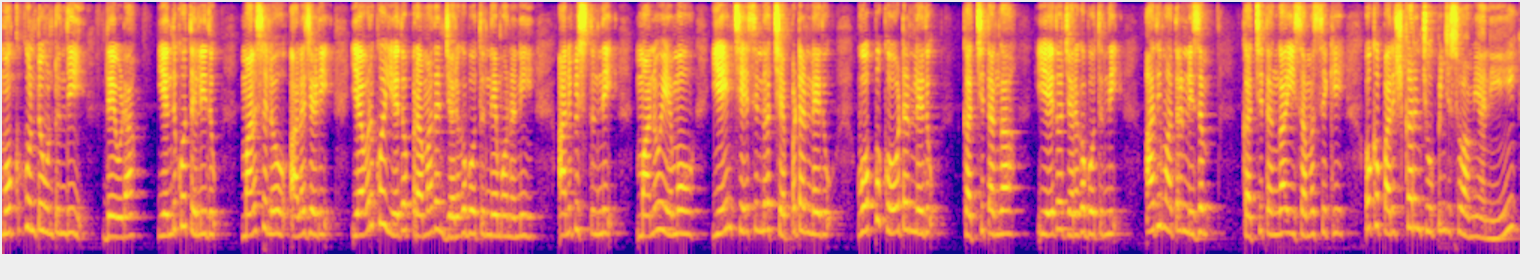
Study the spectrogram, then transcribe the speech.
మొక్కుకుంటూ ఉంటుంది. దేవుడా ఎందుకో తెలీదు. మనసులో అలజడి ఎవరికో ఏదో ప్రమాదం జరగబోతుందేమోనని అనిపిస్తుంది. మను ఏమో ఏం చేసిందో చెప్పటం లేదు. ఒప్పుకోవటం లేదు. ఖచ్చితంగా ఏదో జరగబోతుంది. అది మాత్రం నిజం. ఖచ్చితంగా ఈ సమస్యకి ఒక పరిష్కారం చూపించి స్వామి అని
